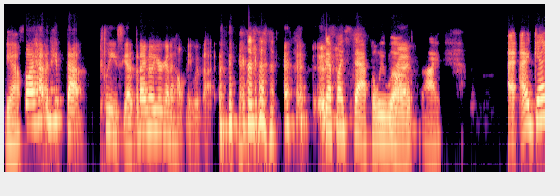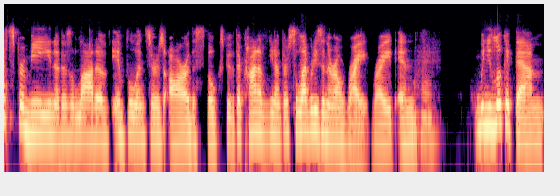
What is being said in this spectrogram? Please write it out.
Yeah. So I haven't hit that please yet, but I know you're going to help me with that. step by step, but we will. Right. We'll try. I, I guess for me, you know, there's a lot of influencers are the spokespeople. They're kind of, you know, they're celebrities in their own right, right? And mm-hmm. when you look at them,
